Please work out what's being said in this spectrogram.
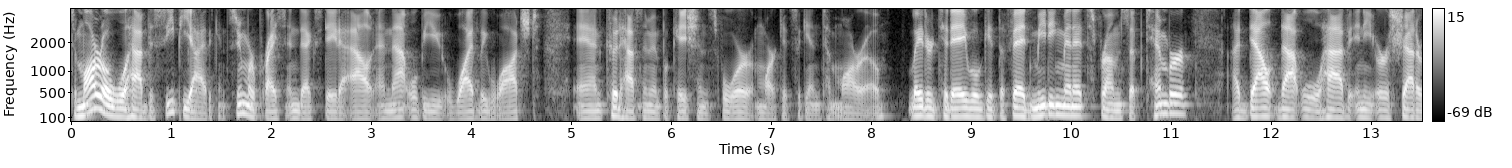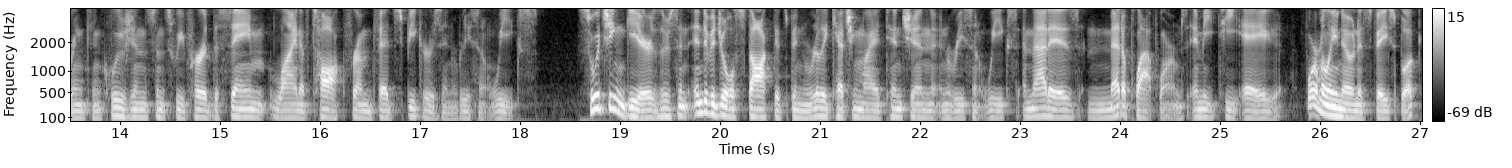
Tomorrow, we'll have the CPI, the Consumer Price Index data out, and that will be widely watched and could have some implications for markets again tomorrow. Later today, we'll get the Fed meeting minutes from September. I doubt that will have any earth shattering conclusions since we've heard the same line of talk from Fed speakers in recent weeks. Switching gears, there's an individual stock that's been really catching my attention in recent weeks, and that is Meta Platforms, META, formerly known as Facebook.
